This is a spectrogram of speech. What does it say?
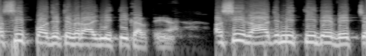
ਅਸੀਂ ਪੋਜੀਟਿਵ ਰਾਜਨੀਤੀ ਕਰਦੇ ਹਾਂ। ਅਸੀਂ ਰਾਜਨੀਤੀ ਦੇ ਵਿੱਚ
